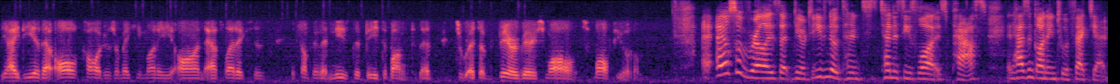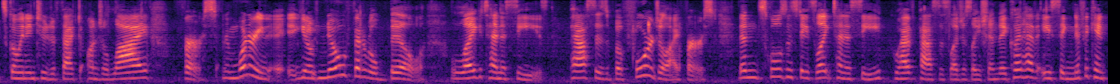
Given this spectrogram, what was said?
the idea that all colleges are making money on athletics is, is something that needs to be debunked. That it's a, it's a very very small small few of them. I also realize that you know even though Tennessee's law is passed, it hasn't gone into effect yet. It's going into effect on July 1st. And I'm wondering, eh, you know, if no federal bill like Tennessee's passes before July 1st, then schools in states like Tennessee, who have passed this legislation, they could have a significant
